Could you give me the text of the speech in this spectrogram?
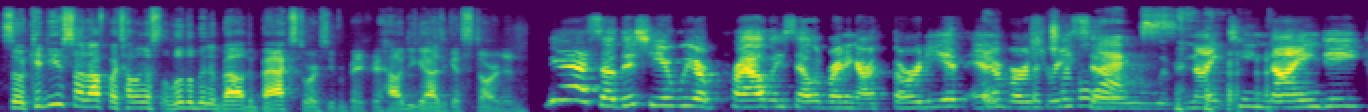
So, can you start off by telling us a little bit about the backstory of Super Bakery? How did you guys get started? Yeah, so this year we are proudly celebrating our 30th anniversary. triple So, X. with 1990,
